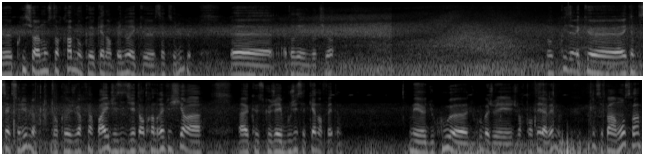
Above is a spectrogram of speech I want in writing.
Euh, pris sur la Monster Crab, donc euh, canne en plein eau avec sac soluble. attendez, une voiture. Donc prise avec, avec un petit sac soluble. Donc je vais refaire pareil. J'étais en train de réfléchir à, que ce que j'avais bougé cette canne en fait. Mais du coup, du coup bah, je, vais, je vais retenter la même. C'est pas un monstre, hein,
